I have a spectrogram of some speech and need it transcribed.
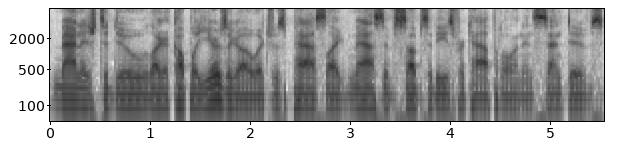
managed to do like a couple years ago which was pass like massive subsidies for capital and incentives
